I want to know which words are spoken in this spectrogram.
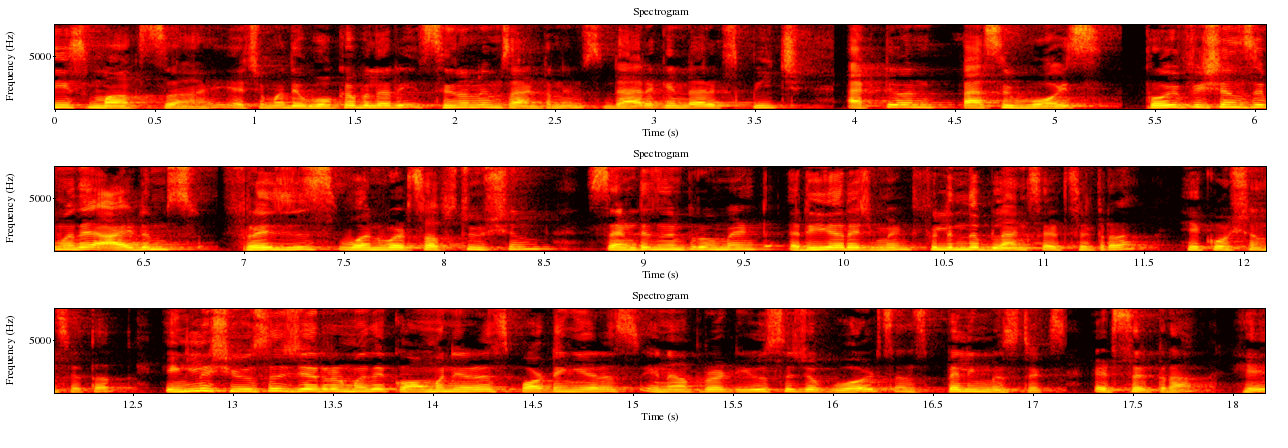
तीस मार्क्सचं आहे. याच्यामध्ये vocabulary synonyms antonyms direct indirect speech active and passive voice प्रोइफिशियन्सीमध्ये idioms phrases one word substitution sentence improvement rearrangement fill in the blanks etcetera हे क्वेश्चन्स येतात. इंग्लिश युसेज एररमध्ये common errors spotting errors inappropriate usage of words and spelling mistakes etcetera हे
